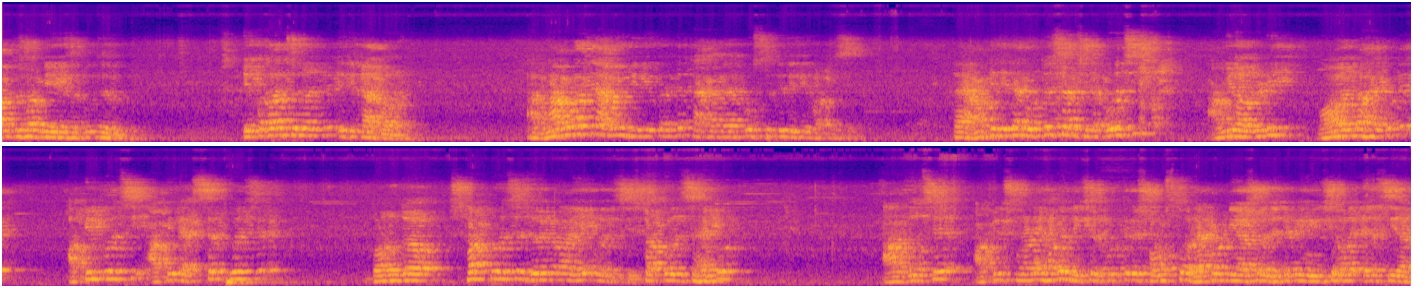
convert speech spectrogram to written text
আপনি সব নিয়ে গেছে দেবো? এই কথাটা চলে আসবে এটি না করেন আর না বলাতে আমি বিনিয়োগকারীদের টাকা দেওয়ার প্রস্তুতি দিতে পারতেছি। তাই আমাকে যেটা করতে হচ্ছে আমি সেটা করেছি। আমি অলরেডি মহামান্য হাইকোর্টে আপিল করেছি আপিল অ্যাকসেপ্ট হয়েছে। দণ্ড স্টপ করেছে ইয়ে স্টপ হাইকোর্ট। আর বলছে, আপিল শুনানি হবে, নিচের থেকে সমস্ত রেকর্ড নিয়ে আসলে যেটাকে ইংলিশে বলে এলসিআর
